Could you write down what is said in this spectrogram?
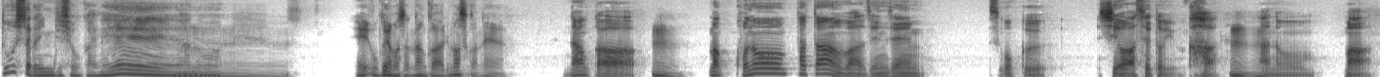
どうしたらいいんでしょうかね。あうの、んえ、奥山さんなんかありますかね？なんか、うん。まあ、このパターンは全然、すごく幸せというか、うん、うん。あの、まあ、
